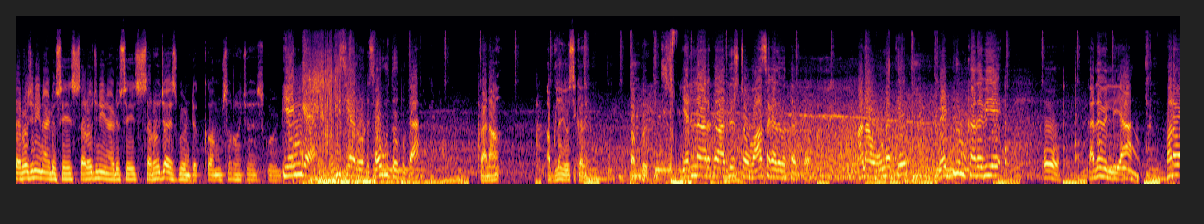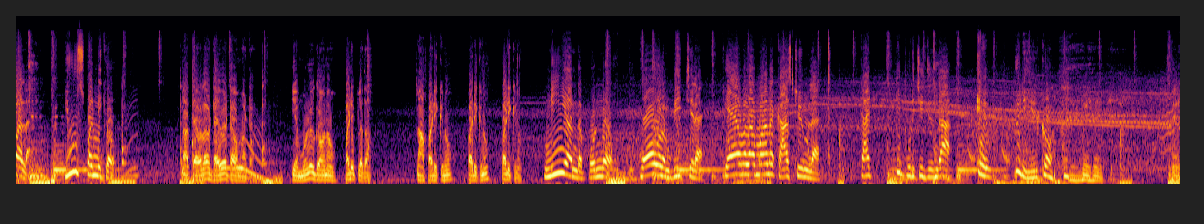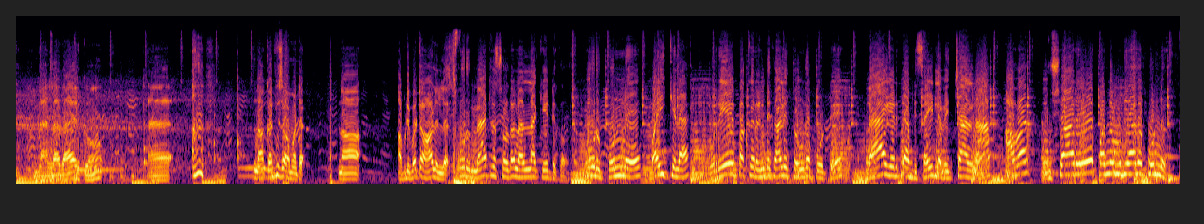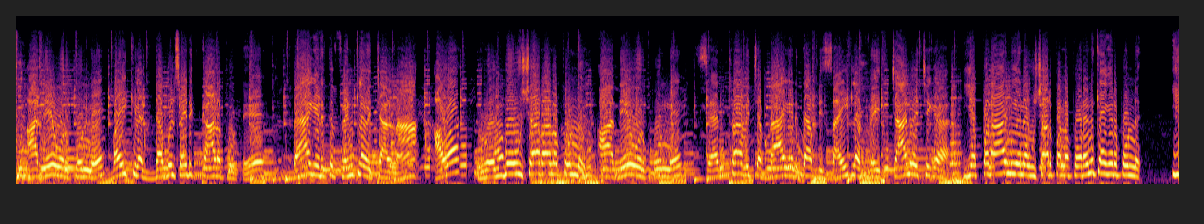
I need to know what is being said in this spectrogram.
Naidu says, Sarojini Naidu says, Saroja is going to come, Saroja is going to... எங்க? ECR road சவுக்கு தோப்புக்கா? வேணாம் அப்படிலாம் யோசிக்காத. தப்பு. எல்லாருக்கும் அதிர்ஷ்டம் வாச கதவை தட்டும். ஆனா உனக்கு பெட்ரூம் கதவியே ஓ கதவு இல்லையா? பரவாயில்ல யூஸ் பண்ணிக்கோ. நான் தேவையில்லாம டைவர்ட் ஆக மாட்டேன். என் முழு கவனம் படிப்புல தான். நான் படிக்கணும் படிக்கணும் படிக்கணும். நீ அந்த பொண்ணும் கோவளம் பீச்சில் கேவலமான காஸ்டியூம்ல கட்டி பிடிச்சிட்டு இருந்தா எப்படி இருக்கும்? நல்லா தான் இருக்கும். நான் கன்ஃபியூஸ் ஆக மாட்டேன். நான் அப்படிப்பட்ட ஆள் இல்லை. ஒரு மேட்ரு சொல்ற நல்லா கேட்டுக்கோ. ஒரு பொண்ணு பைக்கில் ஒரே பக்கம் ரெண்டு காலையும் தொங்க போட்டு பேக் எடுத்து அப்படி சைடுல வச்சாள்னா அவ உஷாரே பண்ண முடியாத பொண்ணு. அதே ஒரு பொண்ணு பைக்கில் டபுள் சைடு காலை போட்டு பேக் எடுத்து ஃப்ரண்ட்ல வச்சாள்னா அவ ரொம்ப உஷாரான பொண்ணு. அதே ஒரு பொண்ணு சென்ட்ரா வச்ச பேக் எடுத்து அப்படி சைடுல வச்சான்னு வச்சுக்க எப்படா நீ என்ன உஷார் பண்ண போறேன்னு கேக்குற பொண்ணு.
